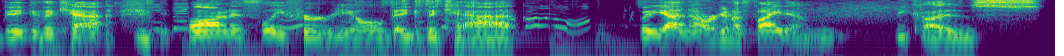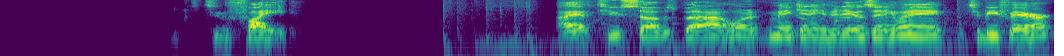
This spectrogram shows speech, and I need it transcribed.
Big the Cat. Honestly, for real, Big the Cat. But yeah, now we're gonna fight him because to fight. I have two subs, but I don't want to make any videos anyway. To be fair,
